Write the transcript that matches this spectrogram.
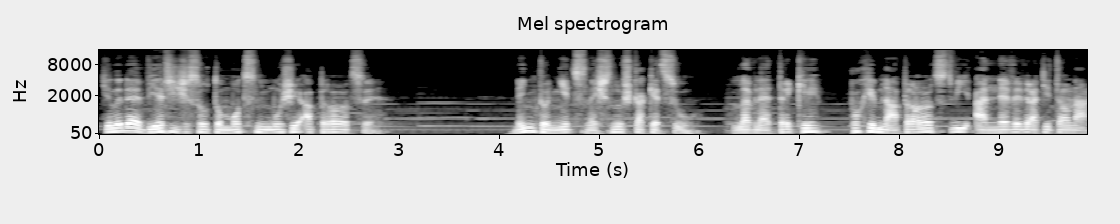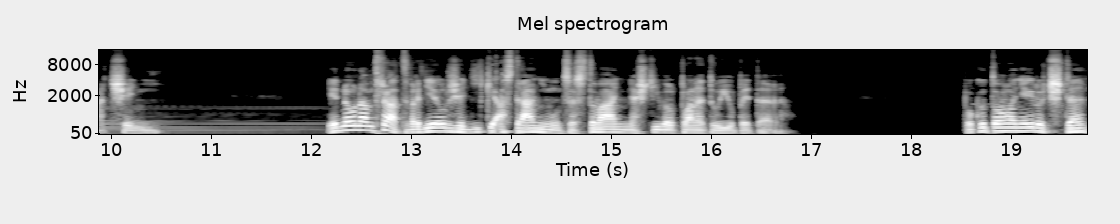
Ti lidé věří, že jsou to mocní muži a proroci. Není to nic než snužka keců, levné triky, pochybná proroctví a nevyvratitelná čení. Jednou nám třeba tvrdil, že díky astrálnímu cestování naštívil planetu Jupiter. Pokud tohle někdo čte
